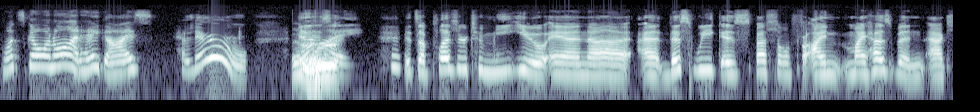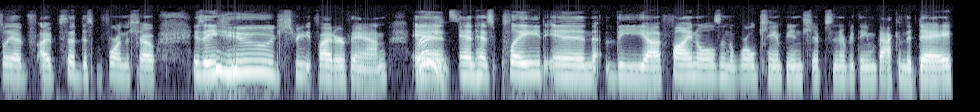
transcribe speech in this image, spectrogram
What's going on? Hey guys. Hello. Yeah, It we're- is- Hi. It's a pleasure to meet you, and uh, uh, this week is special for I. My husband, actually, I've I've said this before on the show, is a huge Street Fighter fan, and and has played in the uh, finals and the World Championships and everything back in the day.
